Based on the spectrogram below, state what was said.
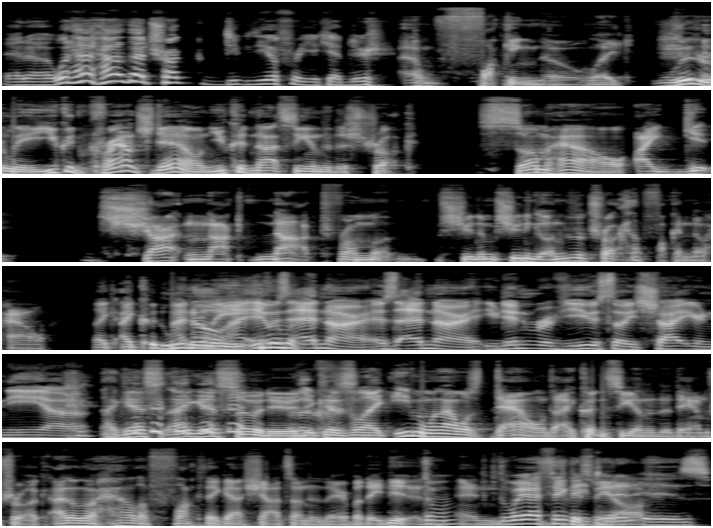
And uh, what? How, how did that truck de- deal for you, Kinder? I don't fucking know. Like literally, you could crouch down, you could not see under this truck. Somehow I get shot and knocked knocked from shoot him shooting under the truck. I don't fucking know how. Like I could I know literally I- it was with- Ednar. It was Ednar. You didn't review, so he shot your knee out. I guess I guess so, dude. Because like even when I was downed, I couldn't see under the damn truck. I don't know how the fuck they got shots under there, but they did. The, and the way I think they did it off. is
